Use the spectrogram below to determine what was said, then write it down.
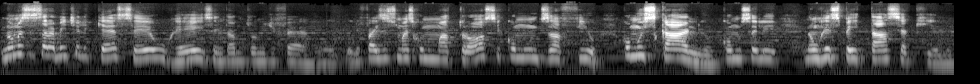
não necessariamente ele quer ser o rei sentado no trono de ferro. Ele faz isso mais como uma troça e como um desafio, como um escárnio, como se ele não respeitasse aquilo.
